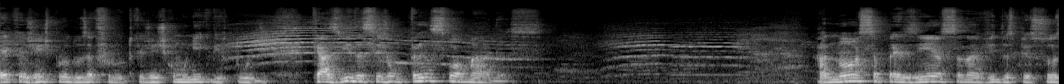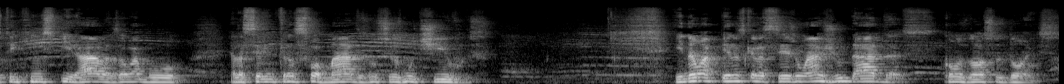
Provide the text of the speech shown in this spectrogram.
É que a gente produza fruto, que a gente comunique virtude, que as vidas sejam transformadas. A nossa presença na vida das pessoas tem que inspirá-las ao amor, elas serem transformadas nos seus motivos e não apenas que elas sejam ajudadas com os nossos dons.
